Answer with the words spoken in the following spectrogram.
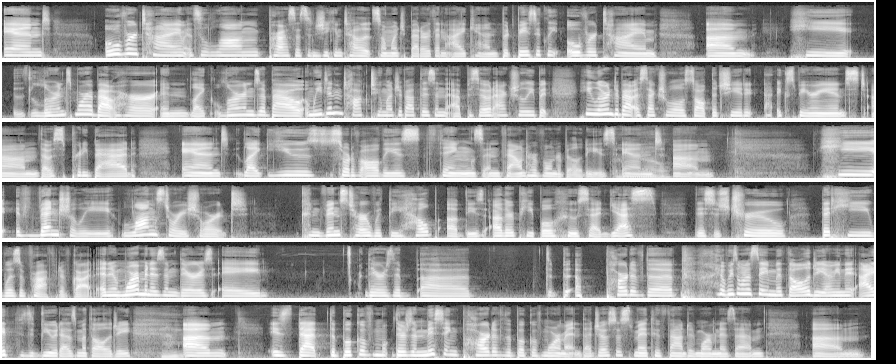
And over time, it's a long process, and she can tell it so much better than I can. But basically, over time, um, he learns more about her and like learns about and we didn't talk too much about this in the episode actually but he learned about a sexual assault that she had experienced um, that was pretty bad and like used sort of all these things and found her vulnerabilities Oh, and no. um, he eventually long story short convinced her with the help of these other people who said yes this is true that he was a prophet of god and in mormonism there is a there's a uh, a part of the I always want to say mythology. I mean, I view it as mythology. Mm-hmm. Um, is that the book of Mo- there's a missing part of the Book of Mormon that Joseph Smith, who founded Mormonism, um,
